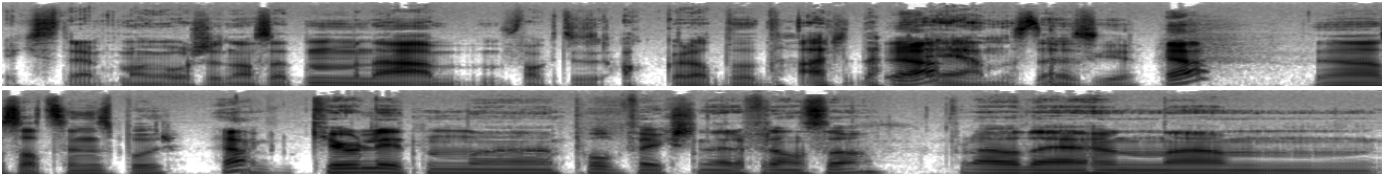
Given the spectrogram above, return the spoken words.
er ekstremt mange år siden jeg har sett den, men det er faktisk akkurat det der. Det er Ja. det eneste jeg husker. Ja. Det har satt sine spor. Ja. Kul liten uh, Pulp Fiction-referanse òg. For det er jo det hun um,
